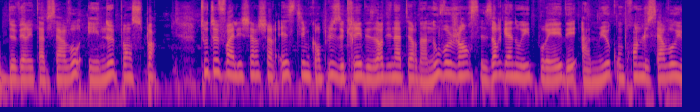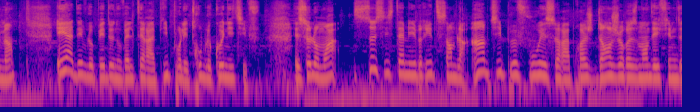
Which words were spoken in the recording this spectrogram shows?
de véritables cerveaux et ne pensent pas. Toutefois, les chercheurs estiment qu'en plus de créer des ordinateurs d'un nouveau genre, ces organoïdes pourraient aider à mieux comprendre le cerveau humain et à développer de nouvelles thérapies pour les troubles cognitifs. Et selon moi, ce système hybride semble un petit peu fou et se rapproche dangereusement des films de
